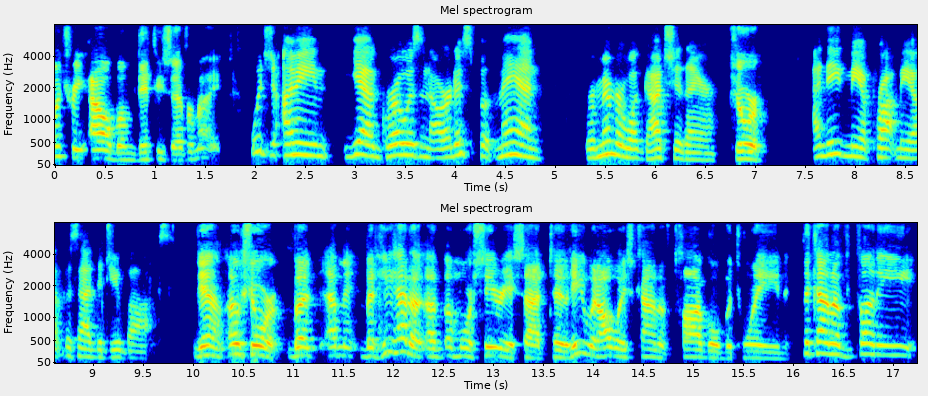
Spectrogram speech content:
country album Diffie's ever made. which i mean yeah grow as an artist but man remember what got you there Sure. i need me a prop me up beside the jukebox Yeah, oh sure, but I mean, but he had a, a, a more serious side too. He would always kind of toggle between the kind of funny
